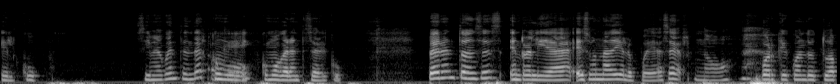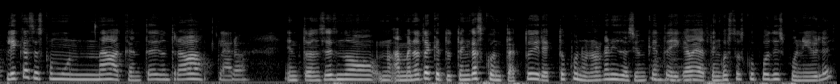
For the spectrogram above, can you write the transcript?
el cupo. ¿Sí me hago entender? Como, como garantizar el cupo. Pero entonces, en realidad, eso nadie lo puede hacer. No, Porque cuando tú aplicas es como una vacante de un trabajo. claro. Entonces, no, no- a menos de que tú tengas contacto directo con una organización que te diga, vea, tengo estos cupos disponibles,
